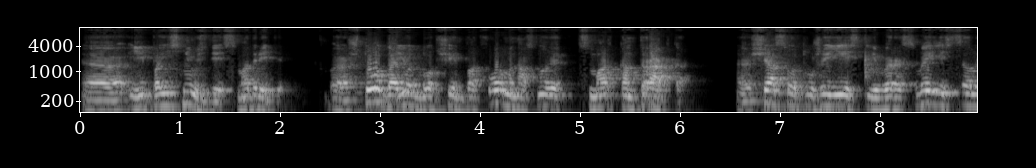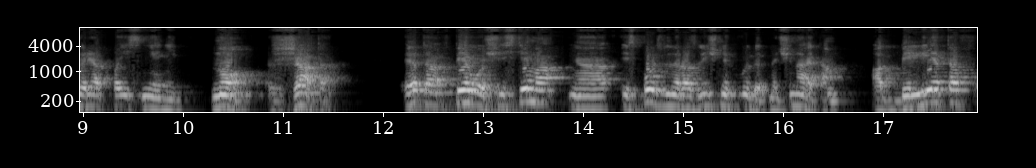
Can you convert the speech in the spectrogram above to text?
э, и поясню здесь. Смотрите, э, что дает блокчейн-платформа на основе смарт-контракта. Э, сейчас вот уже есть и в РСВ есть целый ряд пояснений, но сжато. Это в первую очередь система использования различных выгод, начиная там от билетов,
